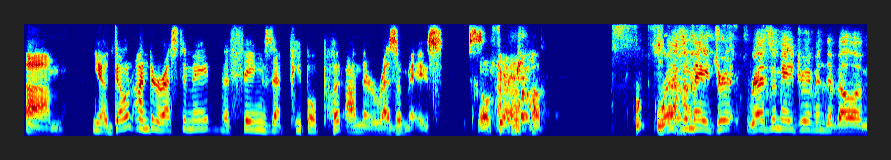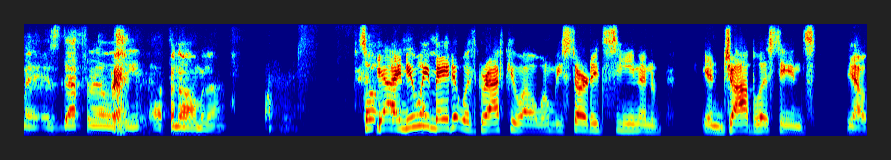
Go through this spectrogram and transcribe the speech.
um, you know, don't underestimate the things that people put on their resumes. Well, fair Uh, enough. resume dri- resume driven development is definitely a phenomenon. So Yeah, I knew we made it with GraphQL when we started seeing in in job listings, you know,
